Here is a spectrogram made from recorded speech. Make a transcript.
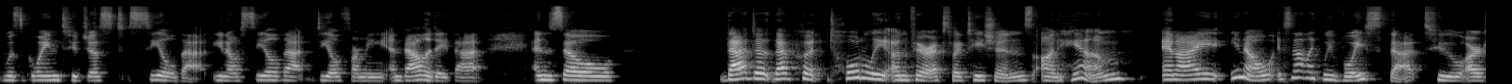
was going to just seal that, you know, seal that deal for me and validate that. And so that does that put totally unfair expectations on him and I, you know, it's not like we voiced that to our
